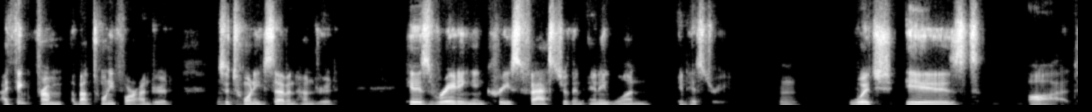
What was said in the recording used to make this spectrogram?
i think from about 2400 to Mhm. 2700 his rating increased faster than anyone in history Hmm. which is odd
